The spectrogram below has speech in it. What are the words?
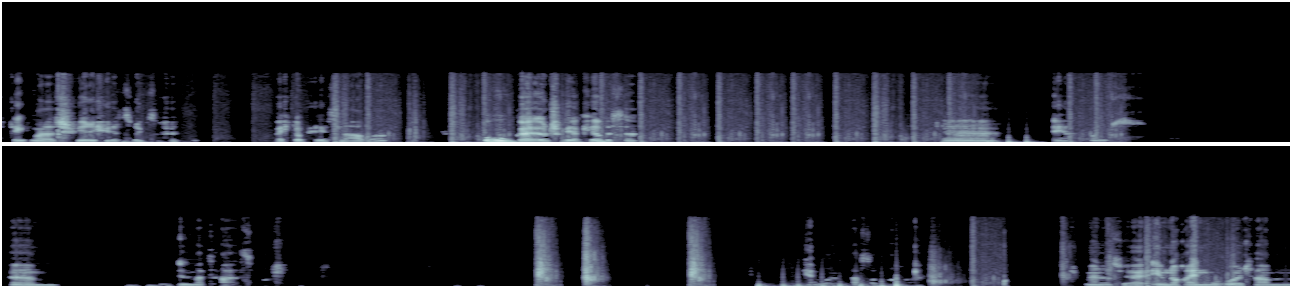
ich denke mal, das ist schwierig wieder zurückzufinden. Aber ich glaube, hier ist Lava. Oh, geil, und schon wieder Kürbisse. Äh, ja, und ähm, Inventar ist Jawohl, passt doch noch. Ich meine, dass wir eben noch einen geholt haben,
